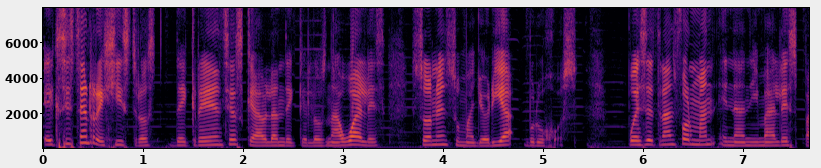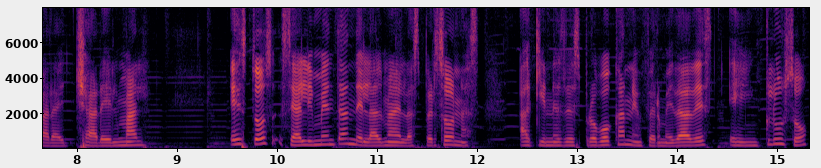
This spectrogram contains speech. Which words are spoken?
Existen registros de creencias que hablan de que los nahuales son en su mayoría brujos, pues se transforman en animales para echar el mal. Estos se alimentan del alma de las personas, a quienes les provocan enfermedades e incluso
